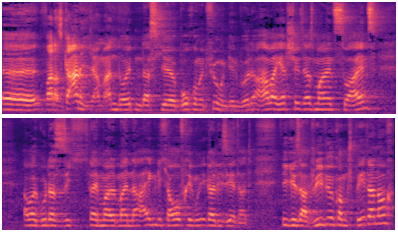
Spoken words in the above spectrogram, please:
äh, war das gar nicht am Andeuten, dass hier Bochum in Führung gehen würde. Aber jetzt steht es erstmal 1 zu 1. Aber gut, dass es sich mal meine eigentliche Aufregung egalisiert hat. Wie gesagt, Review kommt später noch.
